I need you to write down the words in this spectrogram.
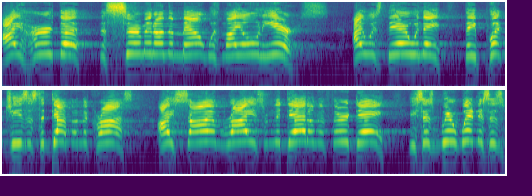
I heard the, the Sermon on the Mount with my own ears. I was there when they, they put Jesus to death on the cross. I saw him rise from the dead on the third day. He says, We're witnesses.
